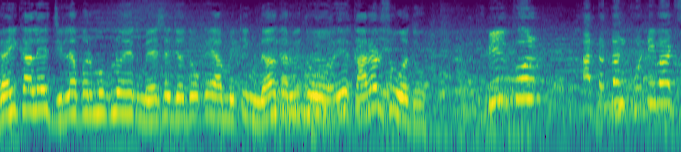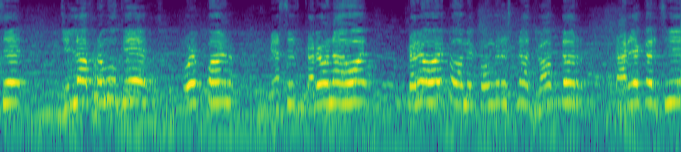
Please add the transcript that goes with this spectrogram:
ગઈકાલે જિલ્લા પ્રમુખનો એક મેસેજ હતો કે આ મિટિંગ ન કરવી તો એ કારણ શું હતું? બિલકુલ, આ તદ્દન ખોટી વાત છે. જિલ્લા પ્રમુખે કોઈ પણ મેસેજ કર્યો ના હોય, કર્યો હોય તો અમે કોંગ્રેસના જવાબદાર કાર્યકર છીએ.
